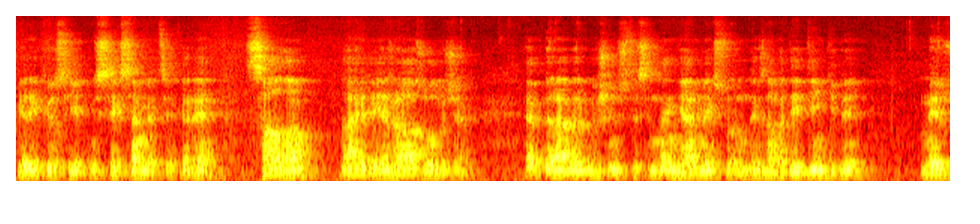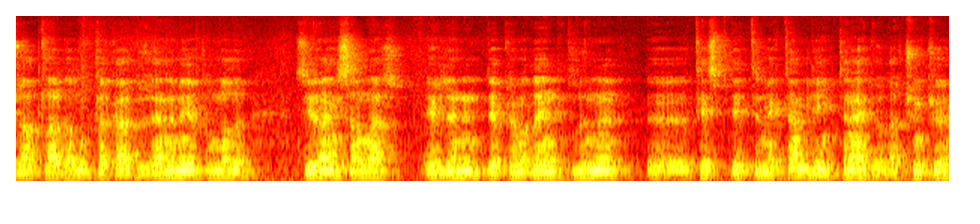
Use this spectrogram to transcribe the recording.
gerekiyorsa 70-80 metrekare sağlam daireye razı olacak. Hep beraber bu işin üstesinden gelmek zorundayız ama dediğim gibi mevzuatlarda mutlaka düzenleme yapılmalı. Zira insanlar evlerinin depreme dayanıklılığını e, tespit ettirmekten bile imtina ediyorlar. Çünkü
